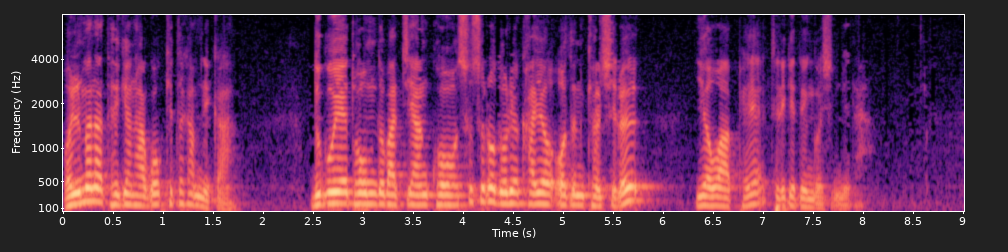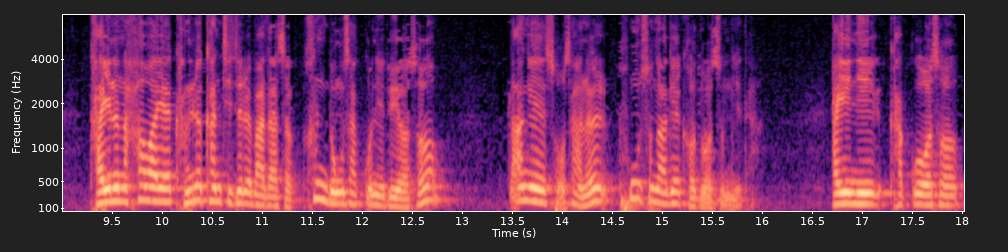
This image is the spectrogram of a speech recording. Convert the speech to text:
얼마나 대견하고 기특합니까? 누구의 도움도 받지 않고 스스로 노력하여 얻은 결실을 여호와 앞에 드리게 된 것입니다. 가인은 하와의 강력한 지지를 받아서 큰 농사꾼이 되어서 땅의 소산을 풍성하게 거두었습니다. 가인이 가꾸어서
